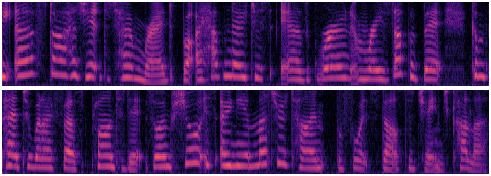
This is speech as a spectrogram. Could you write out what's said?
The Earth Star has yet to turn red, but I have noticed it has grown and raised up a bit compared to when I first planted it, so I'm sure it's only a matter of time before it starts to change colour.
